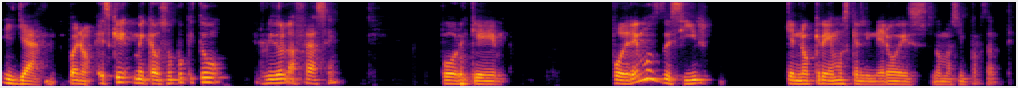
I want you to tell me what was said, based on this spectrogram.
Y ya, bueno, es que me causó un poquito ruido la frase porque podremos decir que no creemos que el dinero es lo más importante,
